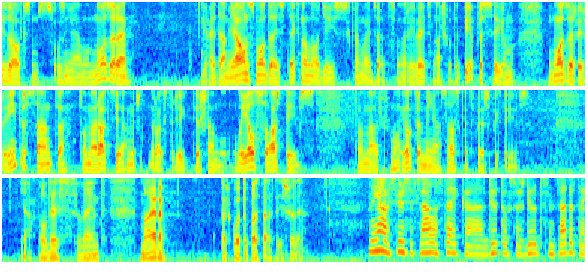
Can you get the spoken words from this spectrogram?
izaugsmas uzņēmumu nozarē. Gaidām jaunas modeļus, tehnoloģijas, kam vajadzētu arī veicināt šo pieprasījumu. Nozara ir interesanta, tomēr akcijām ir raksturīgi tiešām lielas svārstības, tomēr nu, ilgtermiņā saskata perspektīvas. Jā, paldies, Vent. Maira, par ko tu pastāstīsi šodien? Nu jā, vispirms es vēlos teikt, ka 2024.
